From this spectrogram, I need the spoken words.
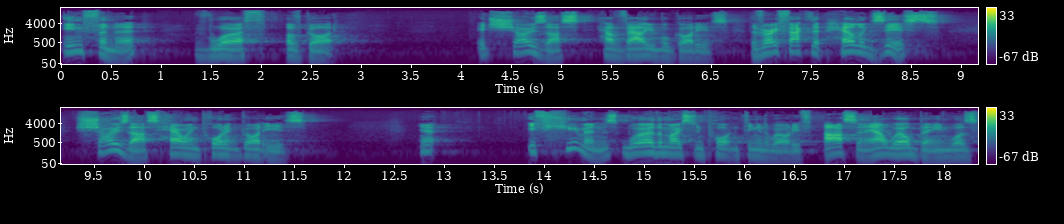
infinite worth of God. It shows us how valuable God is. The very fact that hell exists shows us how important God is. Now, if humans were the most important thing in the world, if us and our well being was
